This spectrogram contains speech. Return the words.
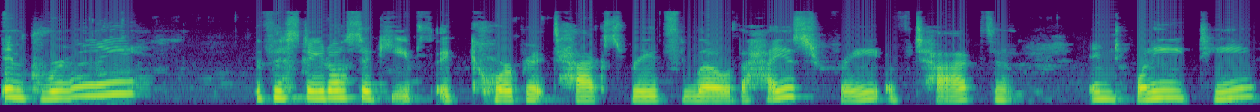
Importantly, the state also keeps corporate tax rates low. The highest rate of tax in, in 2018 was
